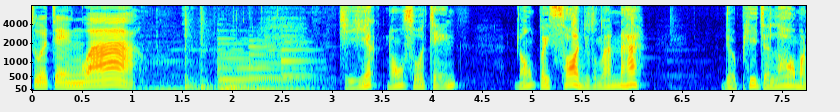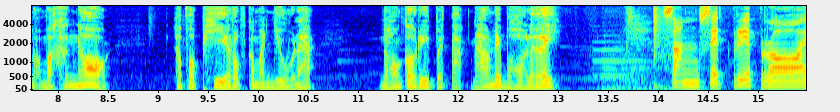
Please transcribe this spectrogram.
สัวเจ๋งว่า เจี๊ยกน้องสัวเจ๋ง น้องไปซ่อนอยู่ตรงนั้นนะ เดี๋ยวพี่จะล่อมันออกมาข้างนอก แล้วพอพี่รบกับมันอยู่นะน้องก็รีบไปตักน้ำในบ่อเลย สั่งเสร็จเรียบร้อย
